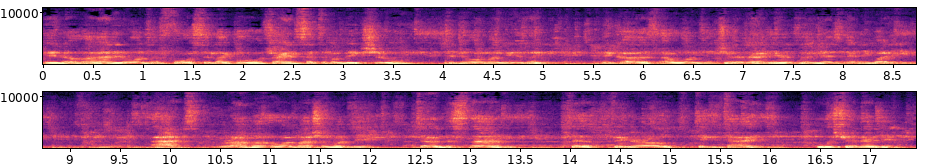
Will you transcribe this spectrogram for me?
You know, and I didn't want to force it like, oh, try and set up a big show to do all my music because I wanted Trinidadians and just anybody at Rama or Machel Monday to understand, to figure out, take the time, who is Trinidadian.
